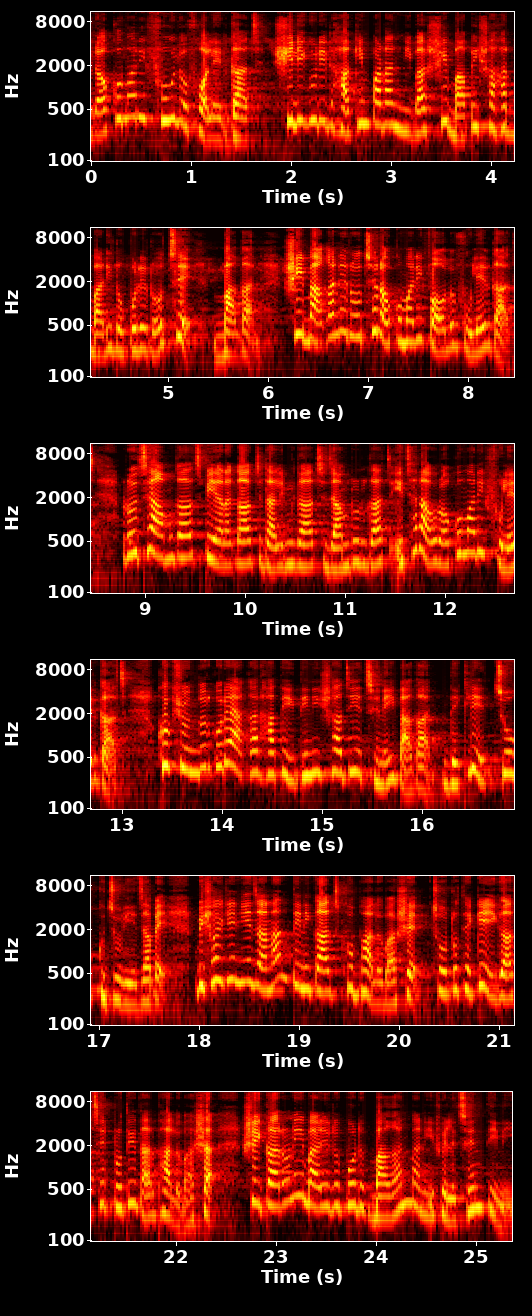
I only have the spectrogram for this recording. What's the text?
রকমারি ফুল ও ফলের গাছ। শিলিগুড়ির হাকিমপাড়ার নিবাসী বাপি সাহার বাড়ির ওপরে রয়েছে বাগান। সেই বাগানে রয়েছে রকমারি ফল ও ফুলের গাছ। রয়েছে আম গাছ, পেয়ারা গাছ, ডালিম গাছ, জামরুল গাছ, এছাড়াও রকমারি ফুলের গাছ। খুব সুন্দর করে একার হাতেই তিনি সাজিয়েছেন এই বাগান। দেখলে চোখ জুড়িয়ে যাবে। বিষয়টি নিয়ে জানান, তিনি কাজ খুব ভালোবাসেন। ছোট থেকে এই গাছের প্রতি তার ভালোবাসা। সেই কারণেই বাড়ির উপর বাগান বানিয়ে ফেলেছেন তিনি।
